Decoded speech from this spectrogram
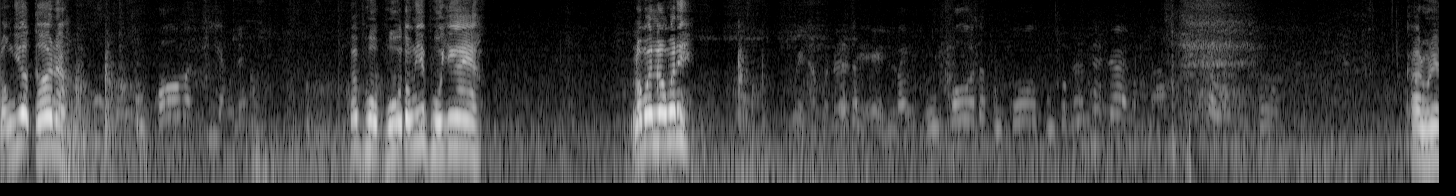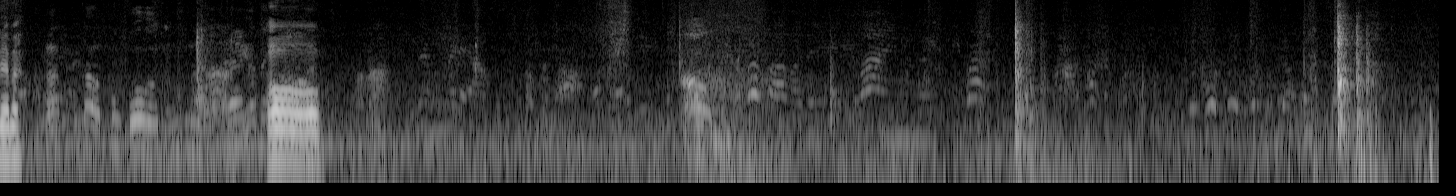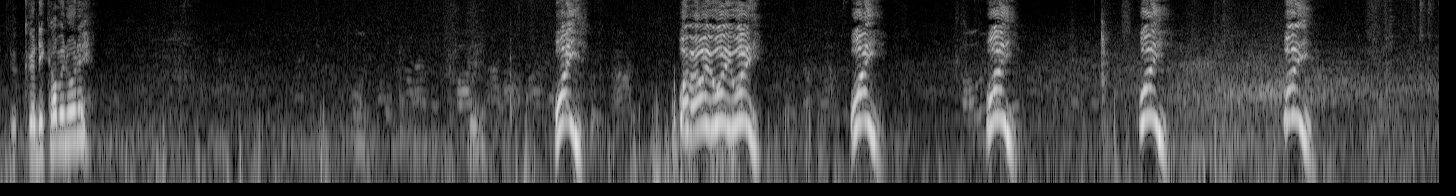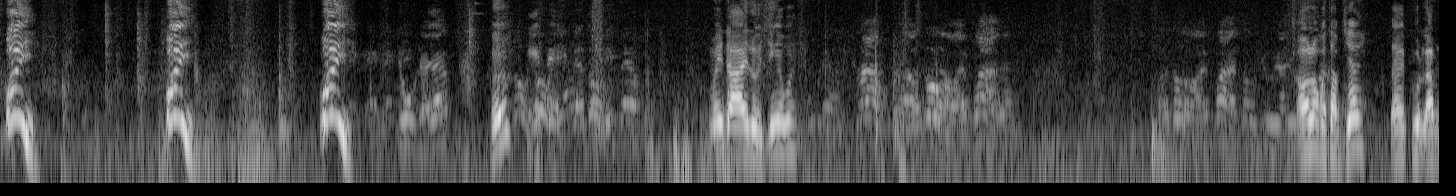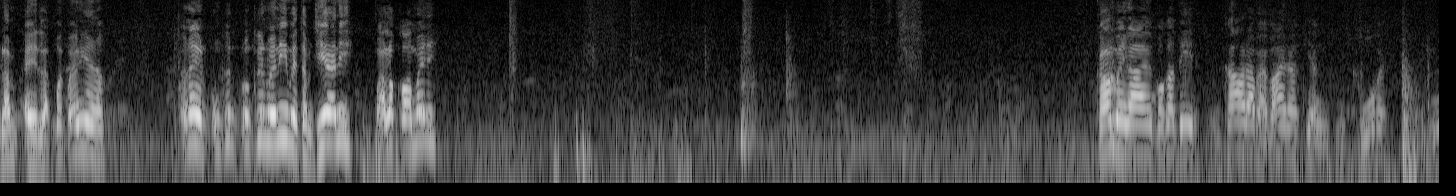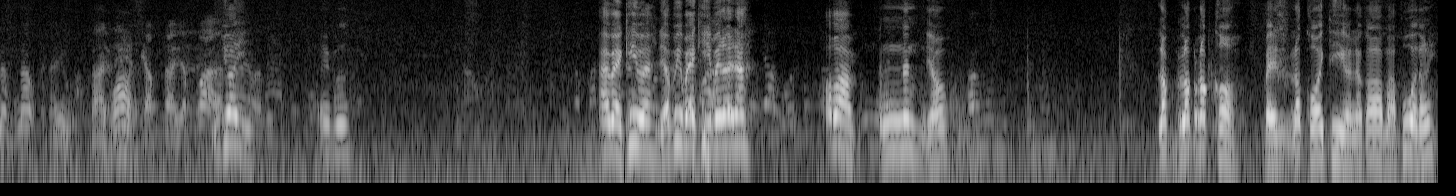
ลงเยอะเกินอะแล้วผูกผูกตรงนี้ผูกยังไงอะ ลงมาลงมาดิผูกคอถ้าผูกคอผูกตรงนู้นไม่ได้ มันเอาผูกคอข้าดูนี่ได้ไหมครับก็ผูกคอถึงเดี๋ยวอ๋อเอากระดิกเข้าไปดูดิโอ้ยโอ้ยโอ้ยโอ้ยโอ้ยโอ้ยโอ้ยโอ้ยโอ้ยโอ้ย ว้ยว้ยเฮ้ไม่ได้เลยจริงเอะเว้ยเอาลงไปทำเชียร์ได้พูดล้ำล้ำไอ้ล้ไปนี่เนาะอันนี้ขึ้นขึ้นมานี่ไปทำเชียร์นี่มลาล็อกคอไหมนี่ข้าวไม่ได้ปกติข้าวได้แบบบ้านะเคียงหัวไป น้ำน้ำไอ้ตายกว่า กับใจกับฟ้าย่อยไอ้พื้ไอ้แบกขี้ไปเดี๋ยวพี่แบกขี้ไปเลยนะเพราะว่าอันนั่นเดี๋ยวล็อกล็อกล็อกคอไปล็อกคออีกทีกันแล้วก็มาพูดตรงนี้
